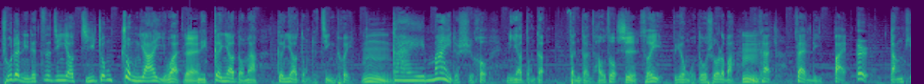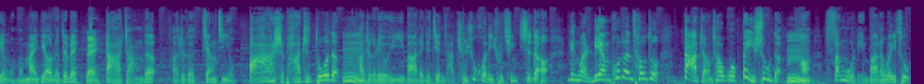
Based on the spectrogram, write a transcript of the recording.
除了你的资金要集中重压以外，对你更要懂么样？更要懂得进退，嗯，该卖的时候你要懂得分段操作，是，所以不用我多说了吧？嗯，你看在礼拜二当天我们卖掉了，对不对？对，大涨的啊，这个将近有八十趴之多的，嗯，啊，这个六一一八的一个建达全数获利出清，是的。好，另外两波段操作大涨超过倍数的，嗯，好，三五零八的位数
